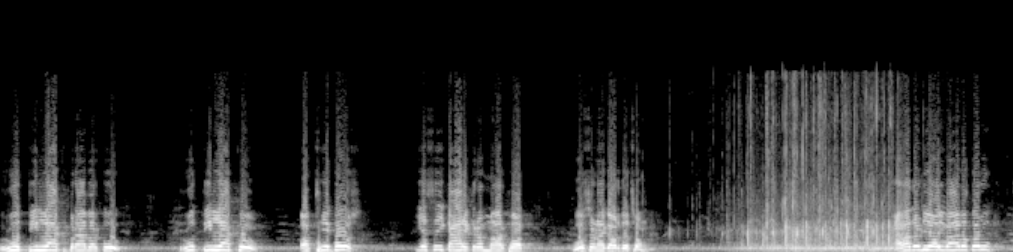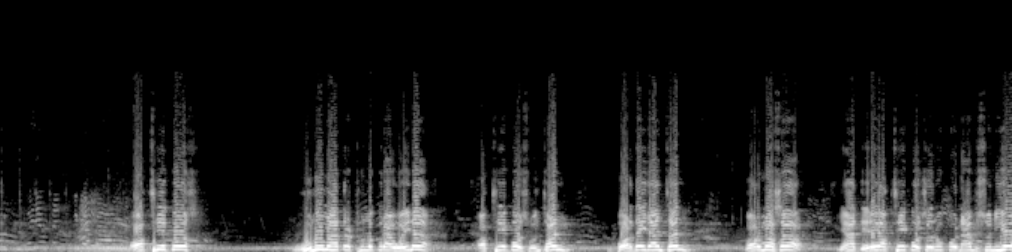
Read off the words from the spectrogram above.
रु तिन लाख बराबरको रु तिन लाखको अक्षय कोष यसै कार्यक्रम मार्फत घोषणा गर्दछौँ। आदरणीय अभिभावकहरू अक्षय कोष हुनु मात्र ठुलो कुरा होइन अक्षय कोष हुन्छन् बढ्दै जान्छन् कर्मश यहाँ धेरै अक्षय कोषहरूको नाम सुनियो।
